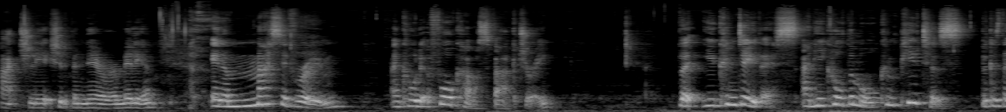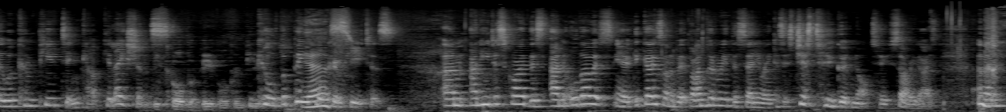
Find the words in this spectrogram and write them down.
actually it should have been nearer a million, in a massive room and call it a forecast factory, but you can do this. And he called them all computers because they were computing calculations He called the people computers. called the people Yes. computers. Um, and he described this, and although it's you know it goes on a bit, but I'm going to read this anyway because it's just too good not to. Sorry, guys. Um,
